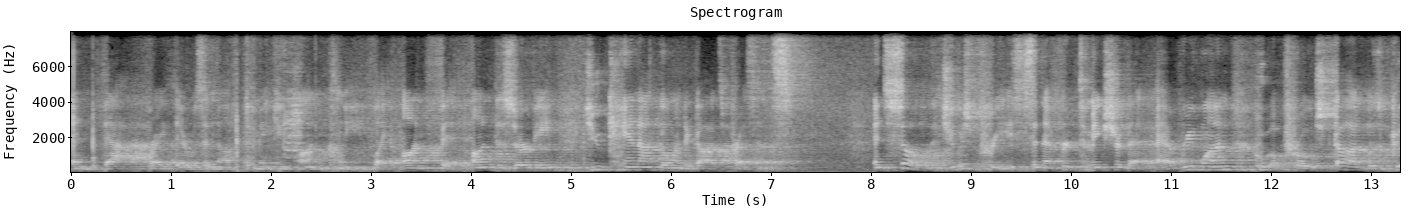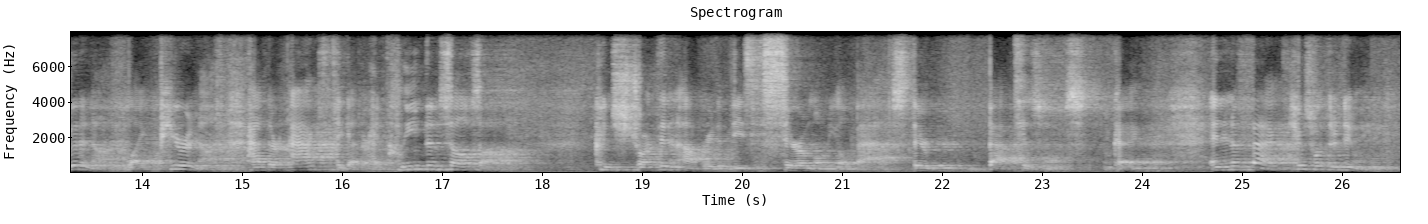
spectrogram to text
And that right there was enough to make you unclean, like unfit, undeserving. You cannot go into God's presence. And so the Jewish priests, in an effort to make sure that everyone who approached God was good enough, like pure enough, had their act together, had cleaned themselves up, constructed and operated these ceremonial baths. They're baptismals, okay? And in effect, here's what they're doing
